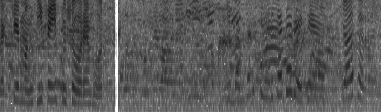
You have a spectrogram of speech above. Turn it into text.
बच्चे मंकी से ही खुश हो रहे हैं बहुत। बंदर की हरकतें देखें आप। क्या कर रहे हैं?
